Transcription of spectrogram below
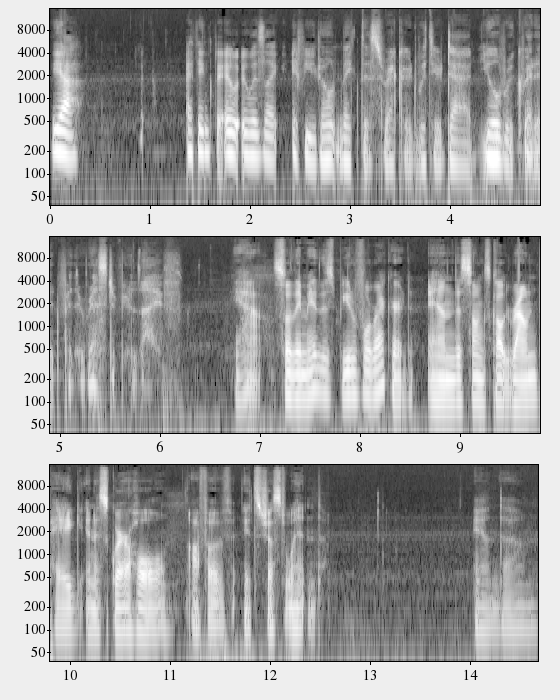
Yeah. I think that it, it was like, if you don't make this record with your dad, you'll regret it for the rest of your life. Yeah, so they made this beautiful record and this song's called Round Peg in a Square Hole off of It's Just Wind. And um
